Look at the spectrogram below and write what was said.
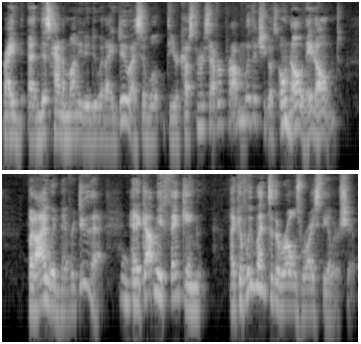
right? And this kind of money to do what I do. I said, Well, do your customers have a problem with it? She goes, Oh, no, they don't but I would never do that. Mm-hmm. And it got me thinking like, if we went to the Rolls Royce dealership,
